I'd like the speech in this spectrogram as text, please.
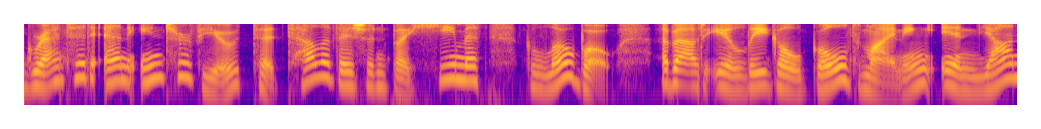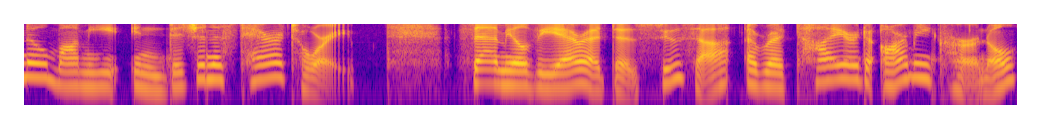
granted an interview to television behemoth Globo about illegal gold mining in Yanomami indigenous territory. Samuel Vieira de Souza, a retired Army colonel,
